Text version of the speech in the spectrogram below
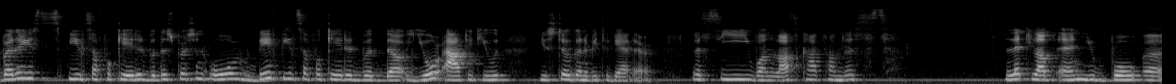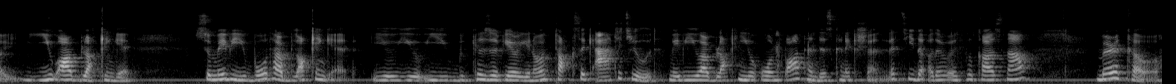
Whether you feel suffocated with this person or they feel suffocated with the your attitude you're still going to be together let's see one last card from this. Let love in you both uh, you are blocking it. So maybe you both are blocking it. You you you because of your you know toxic attitude maybe you are blocking your own path in this connection. Let's see the other oracle cards now. Miracle.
